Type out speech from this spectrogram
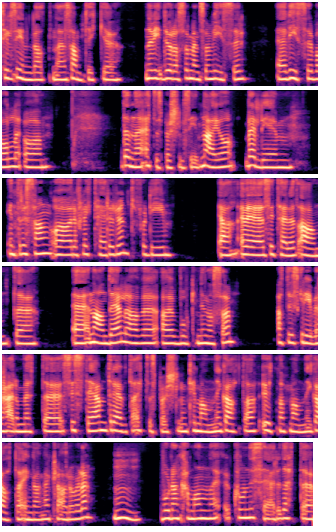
tilsynelatende samtykkende videoer også, men som viser, eh, viser vold. Og denne etterspørselssiden er jo veldig interessant å reflektere rundt, fordi ja, jeg vil sitere et annet, eh, en annen del av, av boken din også. At du skriver her om et eh, system drevet av etterspørselen til mannen i gata, uten at mannen i gata engang er klar over det. Mm. Hvordan kan man eh, kommunisere dette,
